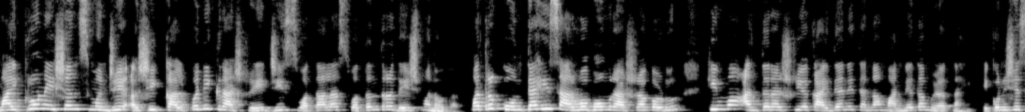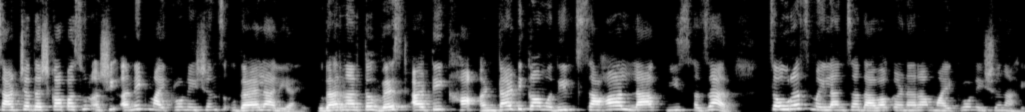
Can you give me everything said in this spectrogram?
मायक्रोनेशन्स म्हणजे अशी काल्पनिक राष्ट्रे जी स्वतःला स्वतंत्र देश म्हणवतात मात्र कोणत्याही सार्वभौम राष्ट्रा राष्ट्राकडून किंवा आंतरराष्ट्रीय कायद्याने त्यांना मान्यता मिळत नाही. एकोणीशे साठच्या दशकापासून अशी अनेक मायक्रोनेशन्स उदयाला आली आहेत. उदाहरणार्थ वेस्ट आर्टिक हा अंटार्क्टिका मधील सहा लाख वीस हजार चौरस मैलांचा दावा करणारा मायक्रोनेशन आहे.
